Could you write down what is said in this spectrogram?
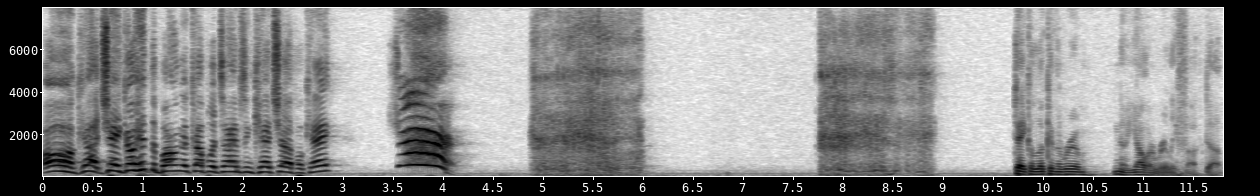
Oh God, Jay, go hit the bong a couple of times and catch up, okay? Sure. Take a look in the room. No, y'all are really fucked up.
